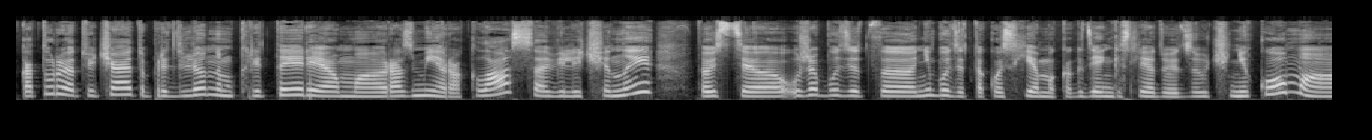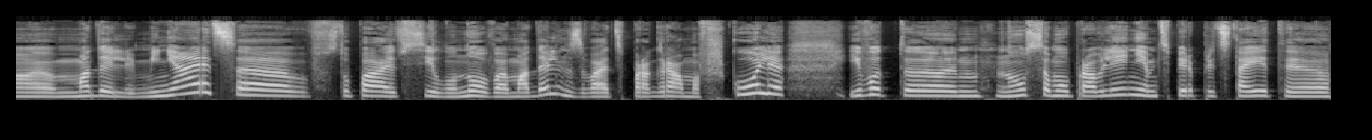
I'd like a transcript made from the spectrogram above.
которые отвечают определенным критериям размера класса, величины. То есть э, уже будет, э, не будет такой схемы, как деньги следуют за учеником. Э, модель меняется, вступает в силу новая новая модель, называется программа в школе. И вот э, ну, самоуправлением теперь предстоит э,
